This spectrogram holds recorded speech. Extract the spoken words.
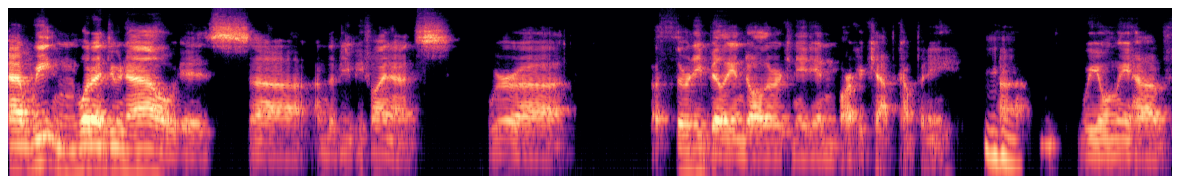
at Wheaton, what I do now is uh, I'm the VP Finance. We're uh, a $30 billion Canadian market cap company. Mm-hmm. Uh, we only have,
